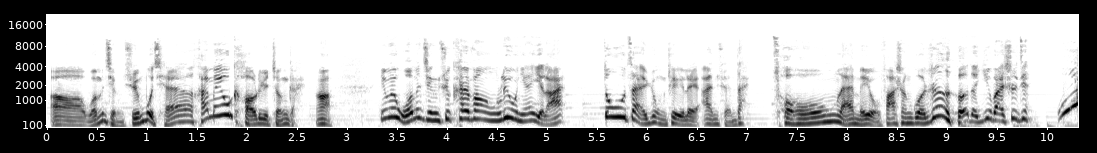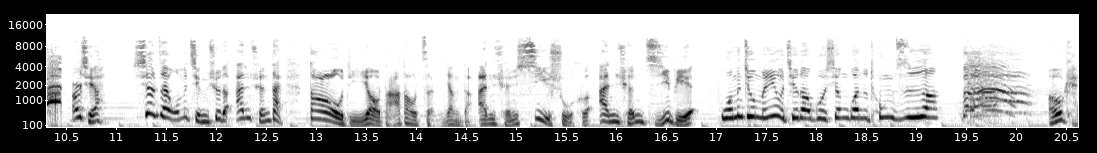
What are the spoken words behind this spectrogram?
啊，我们景区目前还没有考虑整改啊，因为我们景区开放六年以来都在用这一类安全带，从来没有发生过任何的意外事件。而且啊。现在我们景区的安全带到底要达到怎样的安全系数和安全级别，我们就没有接到过相关的通知啊。OK，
